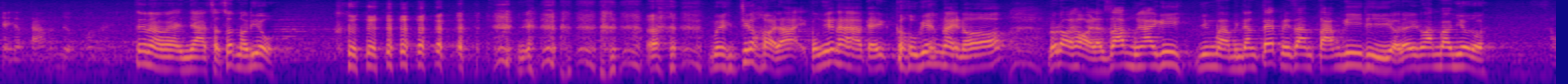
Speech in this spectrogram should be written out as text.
Chạy RAM 8 vẫn được con này. Thế là nhà sản xuất nói điều. Mình chưa hỏi lại có nghĩa là cái cầu game này nó nó đòi hỏi là RAM 12 GB nhưng mà mình đang test với RAM 8 GB thì ở đây nó ăn bao nhiêu rồi? 6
